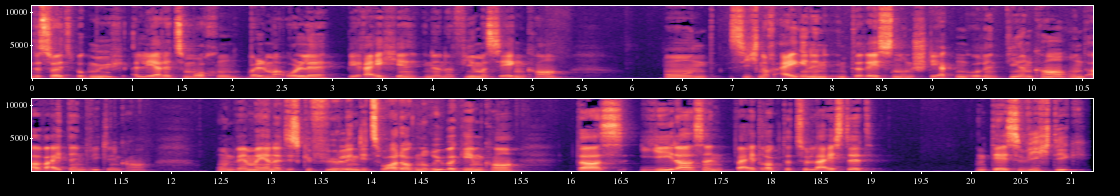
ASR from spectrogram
in der Salzburg Milch eine Lehre zu machen, weil man alle Bereiche in einer Firma sägen kann und sich nach eigenen Interessen und Stärken orientieren kann und auch weiterentwickeln kann. Und wenn man einer das Gefühl in die zwei Tage noch rübergeben kann, dass jeder seinen Beitrag dazu leistet, und der ist wichtig,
